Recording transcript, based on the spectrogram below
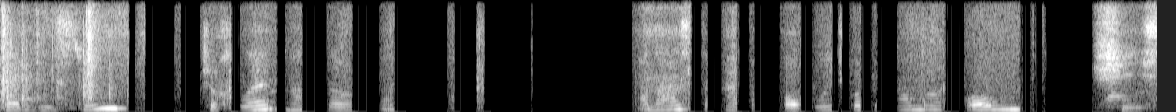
Перший сум, чохли на телефон. У нас таке от облачко номером 6.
